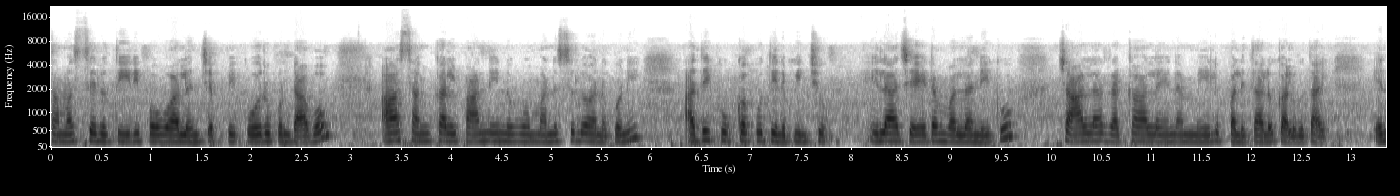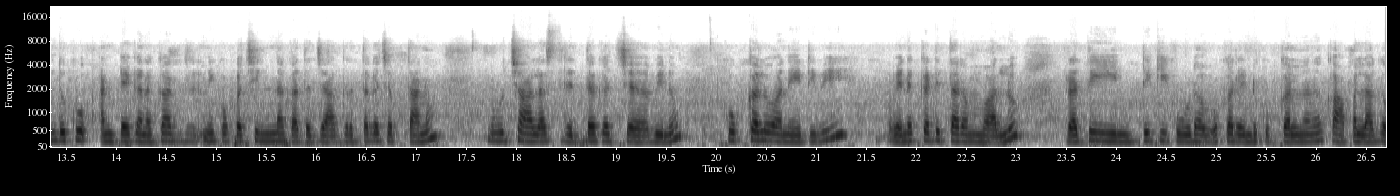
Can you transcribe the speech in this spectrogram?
సమస్యలు తీరిపోవాలని చెప్పి కోరుకుంటావో ఆ సంకల్పాన్ని నువ్వు మనసులో అనుకొని అది కుక్కకు తినిపించు. ఇలా చేయటం వల్ల నీకు చాలా రకాలైన మేలు ఫలితాలు కలుగుతాయి. ఎందుకు అంటే కనుక నీకు ఒక చిన్న కథ జాగ్రత్తగా చెప్తాను. నువ్వు చాలా శ్రద్ధగా చ విను. కుక్కలు అనేటివి వెనకటి తరం వాళ్ళు ప్రతి ఇంటికి కూడా ఒక రెండు కుక్కలను కాపలాగా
